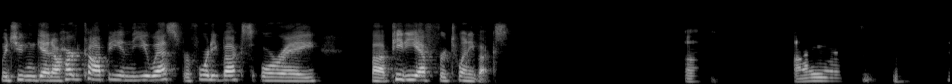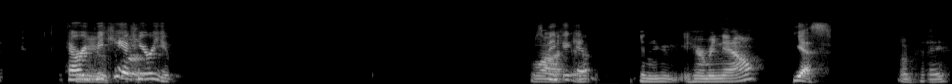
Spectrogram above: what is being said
which you can get a hard copy in the US for 40 bucks or a, a uh, PDF for 20 bucks. I uh, Harry, we can't hear you. Well, Speak again. Can you hear me now? Yes. Okay.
